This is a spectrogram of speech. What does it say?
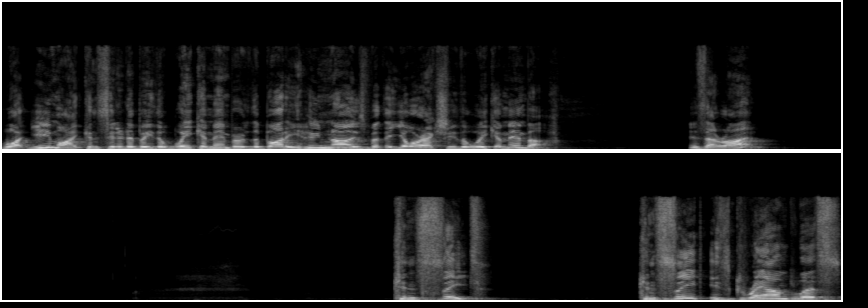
what you might consider to be the weaker member of the body. Who knows but that you're actually the weaker member? Is that right? Conceit Conceit is groundless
